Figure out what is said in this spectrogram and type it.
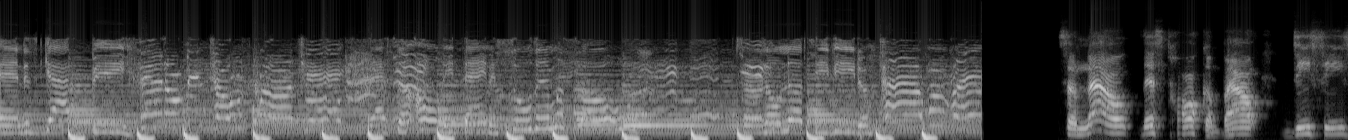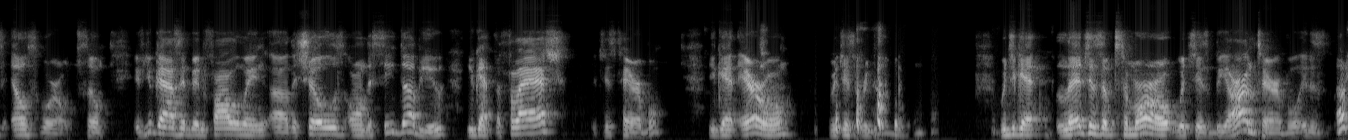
and it's gotta be Cinnamon Toast Project. That's the only thing that's soothing my soul. Turn on the TV to Power Rangers. So now let's talk about DC's Elseworld. So if you guys have been following uh, the shows on the CW, you got The Flash, which is terrible. You get Arrow, which is redeemable. Would you get Legends of Tomorrow, which is beyond terrible? It is a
